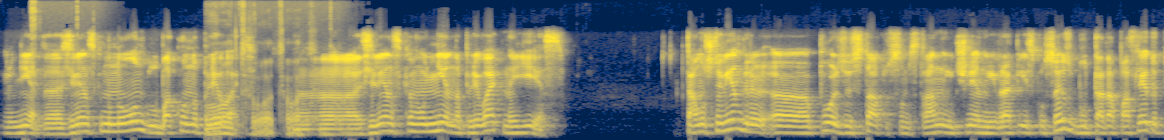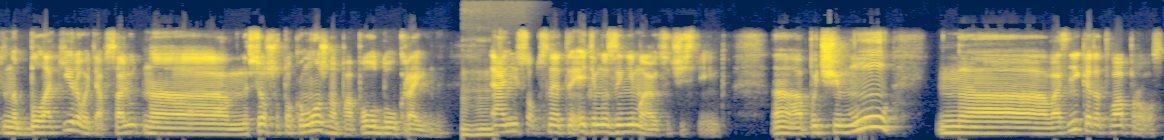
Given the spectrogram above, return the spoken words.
Нет, Зеленскому на ООН глубоко наплевать. Вот, вот, вот. Зеленскому не наплевать на ЕС. Потому что венгры, э, пользуясь статусом страны члена Европейского Союза, будут тогда последовательно блокировать абсолютно э, все, что только можно по поводу Украины. Угу. И они, собственно, это, этим и занимаются частенько. А почему э, возник этот вопрос?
